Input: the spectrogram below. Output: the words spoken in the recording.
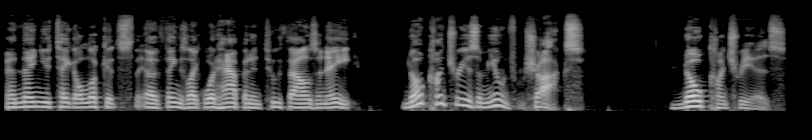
and then you take a look at uh, things like what happened in 2008, no country is immune from shocks. No country is,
